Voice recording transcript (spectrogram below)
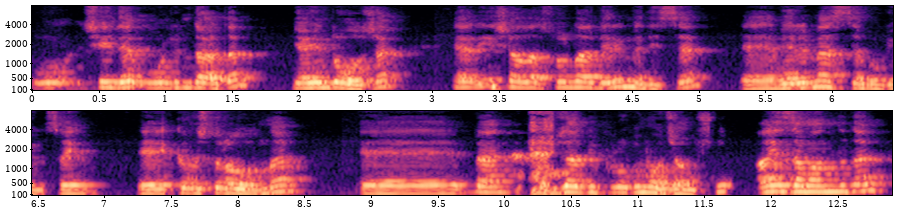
bu şeyde Uğur Dündar da yayında olacak. Eğer inşallah sorular verilmediyse, e, verilmezse bugün Sayın e, Kılıçdaroğlu'na e, ben güzel bir program olacağını düşünüyorum. Aynı zamanda da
